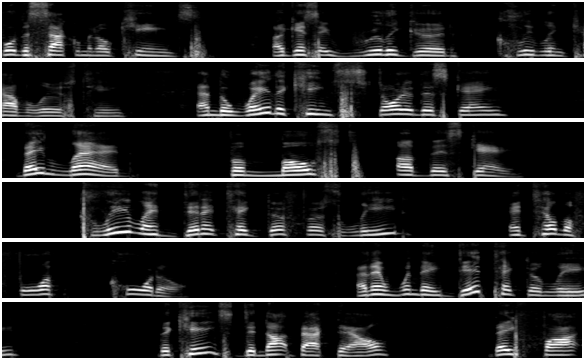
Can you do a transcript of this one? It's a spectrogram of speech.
for the Sacramento Kings against a really good Cleveland Cavaliers team. And the way the Kings started this game, they led for most of this game. Cleveland didn't take their first lead until the fourth quarter. And then when they did take their lead, the Kings did not back down. They fought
